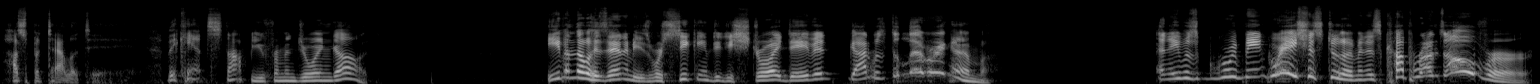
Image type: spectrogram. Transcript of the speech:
hospitality. They can't stop you from enjoying God. Even though his enemies were seeking to destroy David, God was delivering him. And he was being gracious to him, and his cup runs over.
